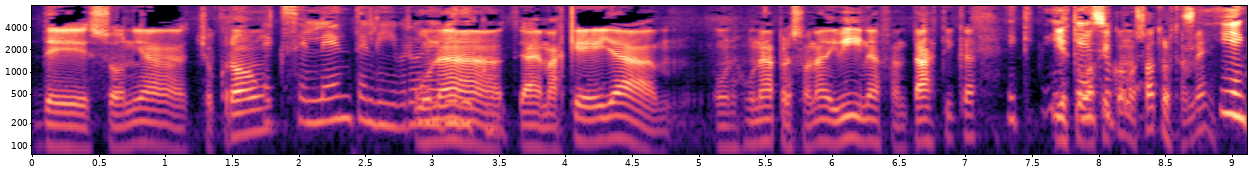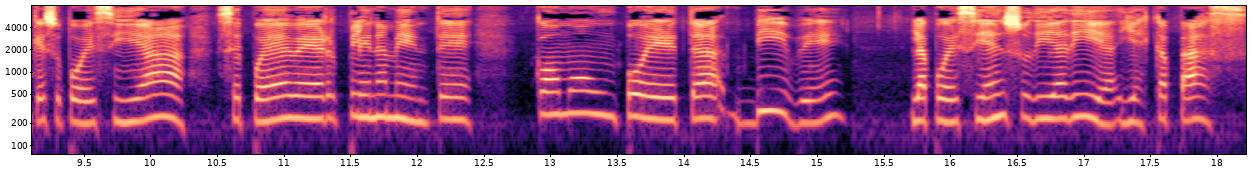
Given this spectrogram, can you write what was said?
de Sonia Chocrón. Excelente libro. Una, además que ella es una persona divina, fantástica, y, estuvo aquí con nosotros también. Y en que su poesía se puede ver plenamente cómo un poeta vive la poesía en su día a día y es capaz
